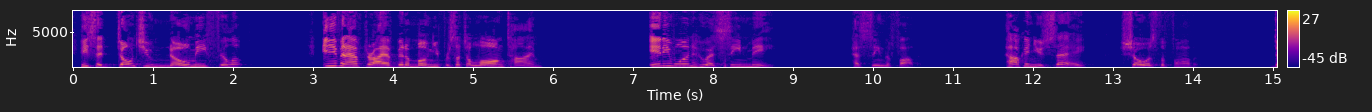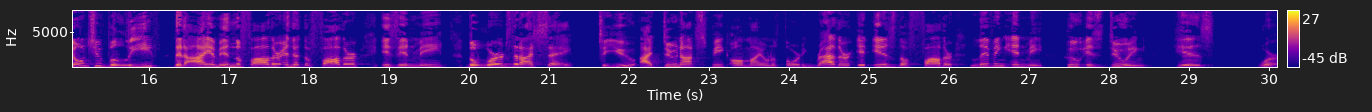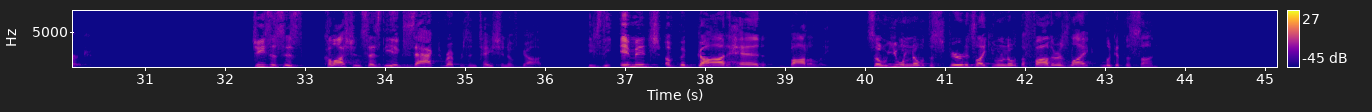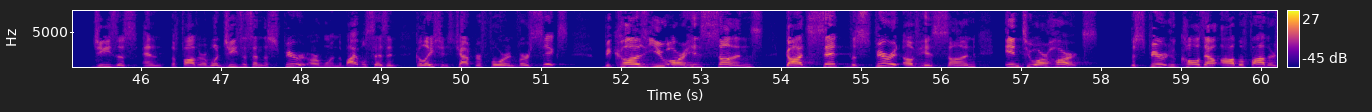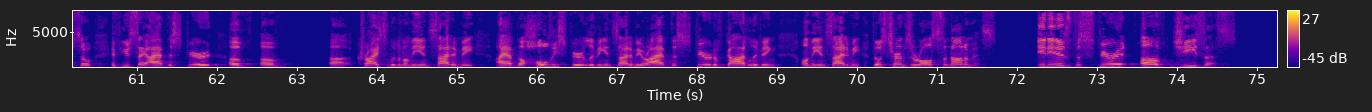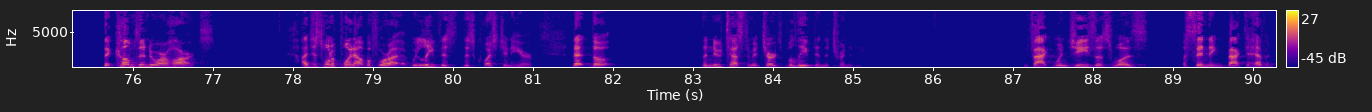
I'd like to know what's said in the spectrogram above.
He said, Don't you know me, Philip? Even after I have been among you for such a long time, anyone who has seen me has seen the Father. How can you say, Show us the Father? Don't you believe that I am in the Father and that the Father is in me? The words that I say to you, I do not speak on my own authority. Rather, it is the Father living in me who is doing his work. Jesus is, Colossians says, the exact representation of God. He's the image of the Godhead bodily. So you want to know what the Spirit is like? You want to know what the Father is like? Look at the Son. Jesus and the Father are one. Jesus and the Spirit are one. The Bible says in Galatians chapter 4 and verse 6 because you are his sons, God sent the Spirit of his Son into our hearts. The Spirit who calls out Abba Father. So if you say, I have the Spirit of, of uh, Christ living on the inside of me, I have the Holy Spirit living inside of me, or I have the Spirit of God living on the inside of me, those terms are all synonymous. It is the Spirit of Jesus that comes into our hearts. I just want to point out before I, we leave this, this question here that the, the New Testament church believed in the Trinity. In fact, when Jesus was ascending back to heaven,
